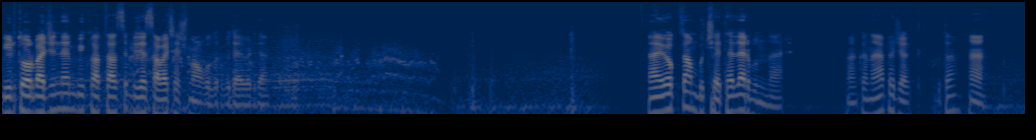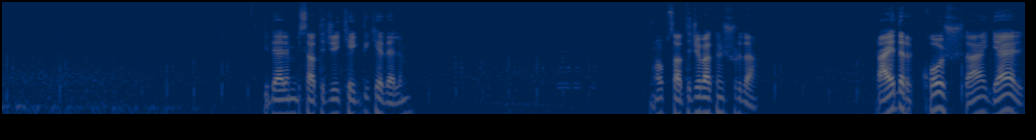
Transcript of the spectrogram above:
Bir torbacının en büyük hatası bize savaş açmak olur bu devirde. Ha yok lan bu çeteler bunlar. Kanka ne yapacaktık burada? Ha. Gidelim bir satıcıyı keklik edelim. Hop satıcı bakın şurada. Ryder koş la gel.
